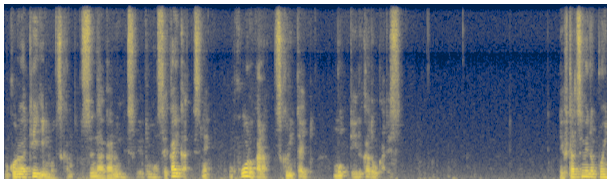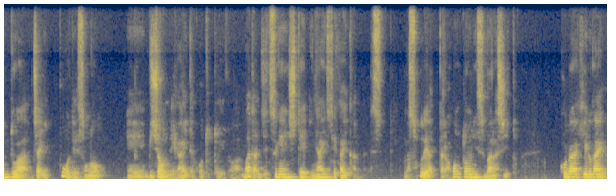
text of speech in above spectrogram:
これは定義にもつながるんですけれども、世界観ですね。心から作りたいと思っているかどうかです。で二つ目のポイントは、じゃあ一方でその、えー、ビジョンで描いたことというのは、まだ実現していない世界観なんです。まあ、そうであったら本当に素晴らしいと。これは翻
